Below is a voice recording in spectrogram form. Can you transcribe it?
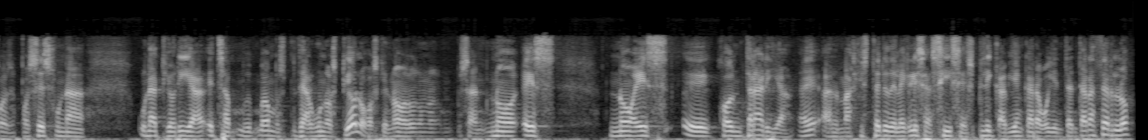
pues, pues es una, una teoría hecha, vamos, de algunos teólogos que no, o sea, no es, no es eh, contraria ¿eh? al magisterio de la Iglesia. Sí se explica bien que ahora voy a intentar hacerlo,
